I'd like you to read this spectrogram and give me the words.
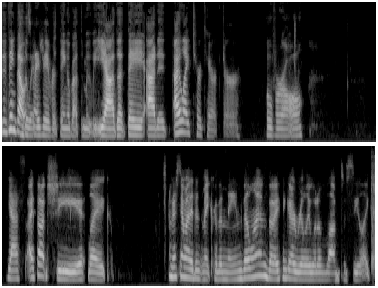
I think that The was my favorite thing about the movie. Yeah, that they added I liked her character overall. Yes, I thought she like I understand why they didn't make her the main villain, but I think I really would have loved to see like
